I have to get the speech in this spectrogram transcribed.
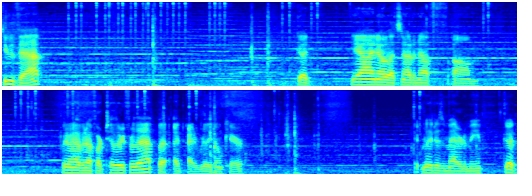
Do that. Good. Yeah, I know that's not enough. Um, we don't have enough artillery for that, but I, I really don't care. It really doesn't matter to me. Good.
